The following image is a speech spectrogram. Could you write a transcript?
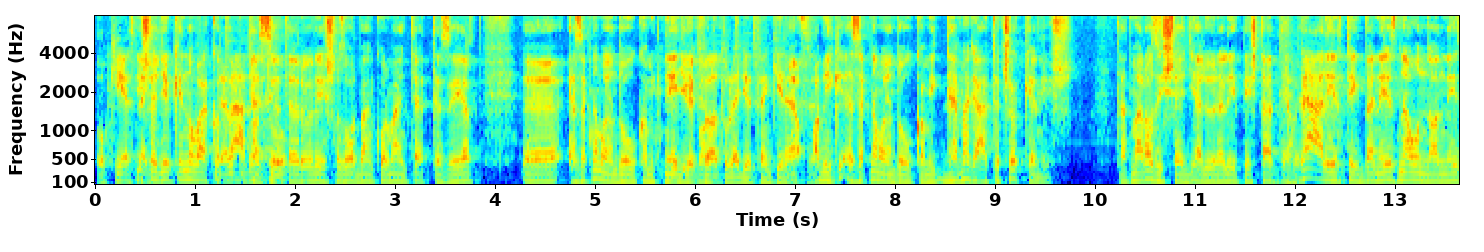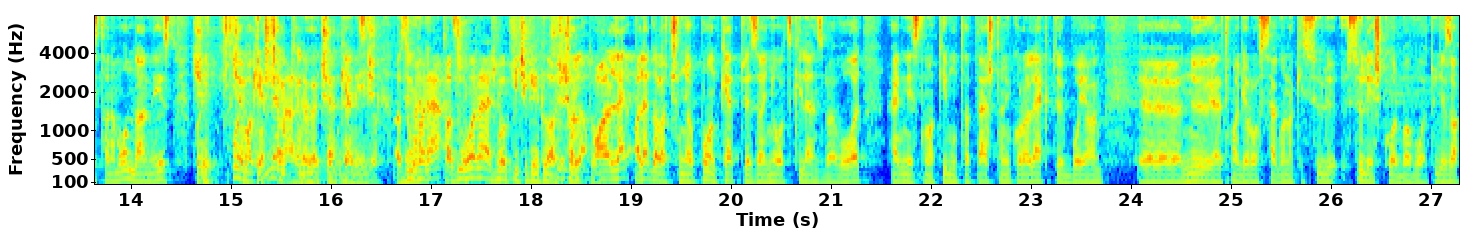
Okay, ezt és meg... egyébként Novák Katalin látható... beszélt erről, és az Orbán kormány tett ezért. Ezek nem olyan dolgok, amik négy 1,56-tól 1,59. Amik, ezek nem olyan dolgok, amik, de megállt a csökkenés. Tehát már az is egy előrelépés. Tehát de, reál értékben néz, ne onnan nézd, hanem onnan nézd, hogy folyamatos nem a csökkenés. Az, zuhaná, az zuhanásból kicsikét lassítunk. A, a, a legalacsonyabb pont 2008-9-ben volt, megnéztem a kimutatást, amikor a legtöbb olyan ö, nő élt Magyarországon, aki szülő, szüléskorban volt. Ugye ez a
